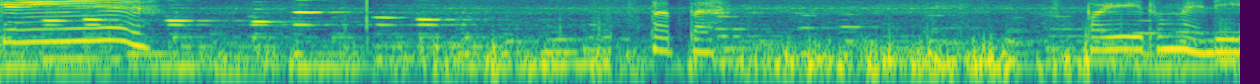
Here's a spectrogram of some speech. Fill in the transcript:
แก ไปไปไปตรงไหนดี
